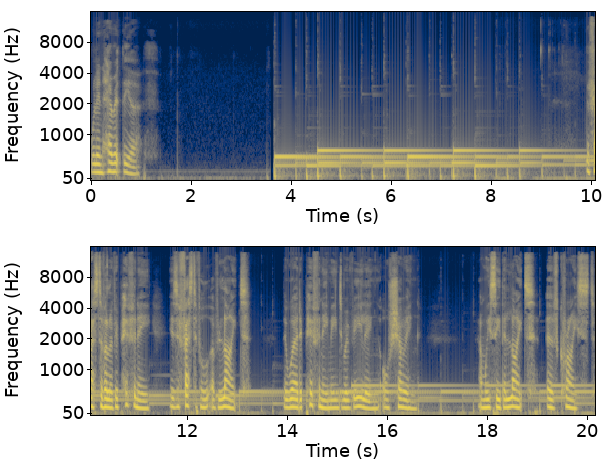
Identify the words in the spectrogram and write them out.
will inherit the earth. The festival of Epiphany is a festival of light. The word epiphany means revealing or showing, and we see the light of Christ.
